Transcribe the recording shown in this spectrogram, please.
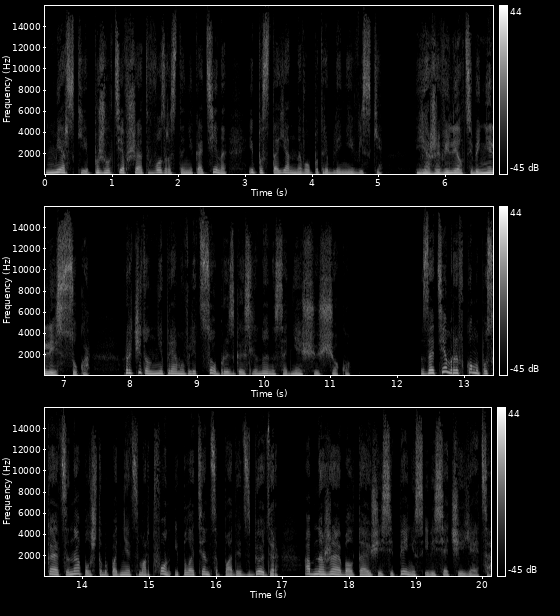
мерзкие, пожелтевшие от возраста никотина и постоянного употребления виски. «Я же велел тебе не лезь, сука!» Рычит он мне прямо в лицо, брызгая слюной на соднящую щеку. Затем рывком опускается на пол, чтобы поднять смартфон, и полотенце падает с бедер, обнажая болтающийся пенис и висячие яйца.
